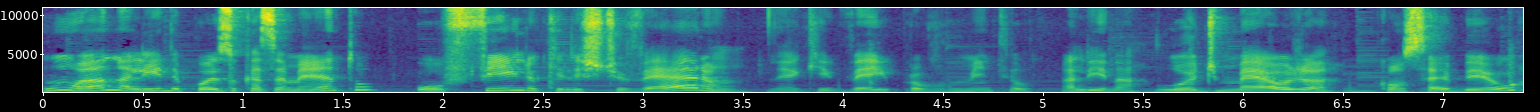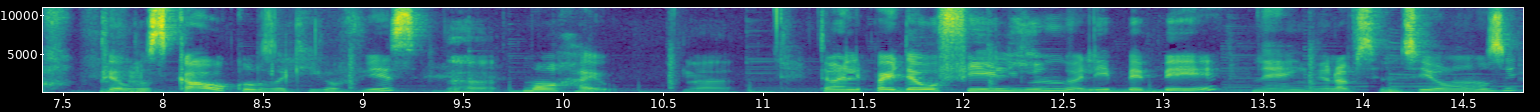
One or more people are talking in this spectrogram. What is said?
Um ano ali depois do casamento, o filho que eles tiveram, né, que veio provavelmente ali na lua de mel, já concebeu, pelos cálculos aqui que eu fiz, uhum. morreu. Uhum. Então ele perdeu o filhinho ali, bebê, né, em 1911. O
